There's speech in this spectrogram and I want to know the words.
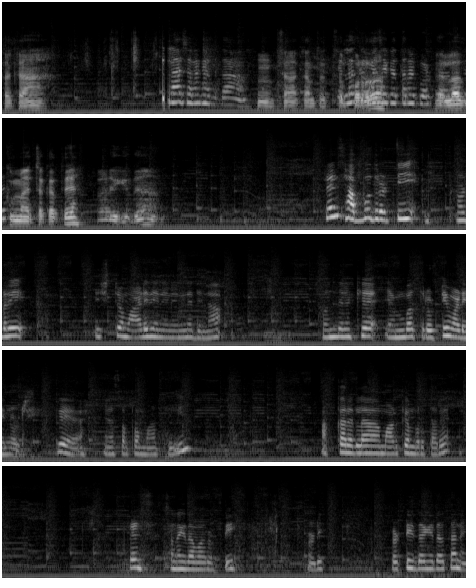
ಸಾಕಾ? ಎಲ್ಲ ಚೆನ್ನಾಗಂತ ಹ್ಞೂ ಚೆನ್ನಾಗಿ ಕಾಣ್ತೈತೆ. ಎಲ್ಲ ಸೂಪರ್ ಎಲ್ಲದಕ್ಕೂ ಮ್ಯಾಚ್ ಆಕತಿ ಗಾಡಿಗಿದೆ? ಫ್ರೆಂಡ್ಸ್ ಹಬ್ಬದ ರೊಟ್ಟಿ. ನೋಡ್ರಿ ಇಷ್ಟು ಮಾಡಿದ್ದೀನಿ ನಿನ್ನೆ ದಿನ. ಒಂದಿನಕ್ಕೆ ಎಂಬತ್ತು ರೊಟ್ಟಿ ಮಾಡಿ ನೋಡ್ರಿ. ಅಂದರೆ ಏನೋ ಸ್ವಲ್ಪ ಮಾಡ್ತೀನಿ. ಅಕ್ಕರೆಲ್ಲ ಮಾಡ್ಕೊಂಬರ್ತಾರೆ. ಫ್ರೆಂಡ್ಸ್ ಚೆನ್ನಾಗಿದ್ದಾವ ರೊಟ್ಟಿ? ನೋಡಿ ರೊಟ್ಟಿ ಇದ್ದಂಗಿದ ತಾನೆ?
